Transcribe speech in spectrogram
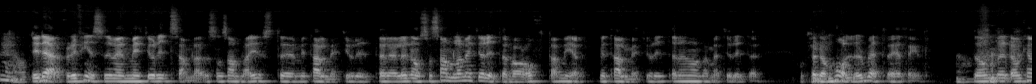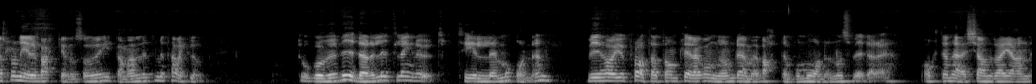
Mm. Ja, Det är därför det finns en meteoritsamlare som samlar just eh, metallmeteoriter. Eller de som samlar meteoriter har ofta mer metallmeteoriter än andra meteoriter. För de håller bättre helt enkelt. De, de kan slå ner i backen och så hittar man lite metallklump. Då går vi vidare lite längre ut till månen. Vi har ju pratat om flera gånger om det här med vatten på månen och så vidare. Och den här Chandrayaan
